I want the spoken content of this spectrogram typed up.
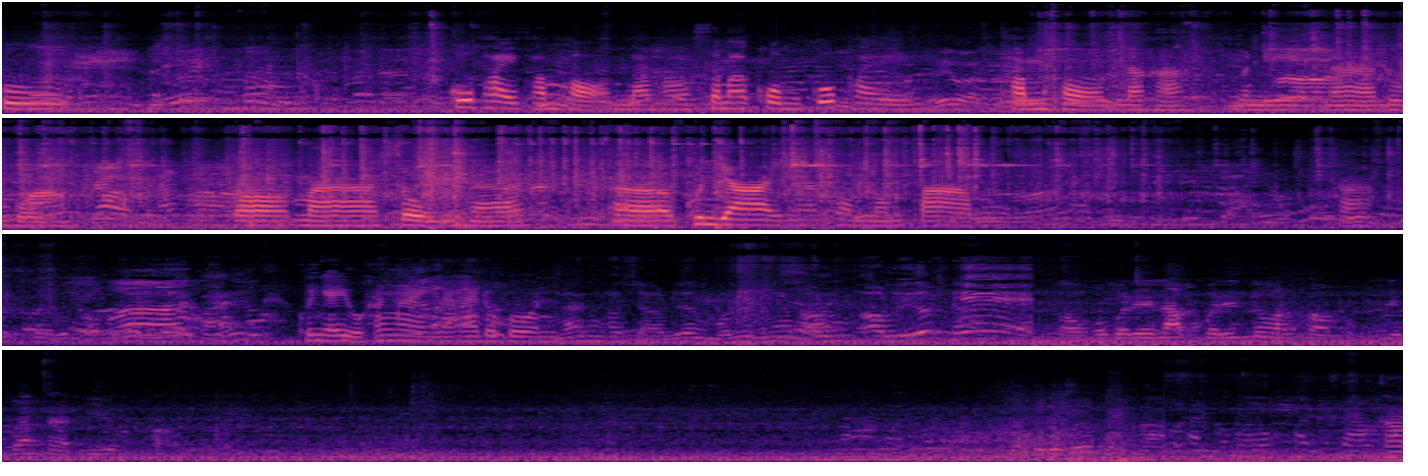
กู กู้ภัยคำหอมนะคะ สมาคมกู้ภัยคำหอมนะคะ วันนี้นะคะทุกคนก็มาส่งนะคุณยายนะของน้องปาล์มค่ะคุณยายอยู่ข้างในนะคะทุกคนเอาเรื่องหลืองแท้เขาก็ไม่ได้รับไม่ได้นอนเขาในบ้านนาทีของเขาก็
